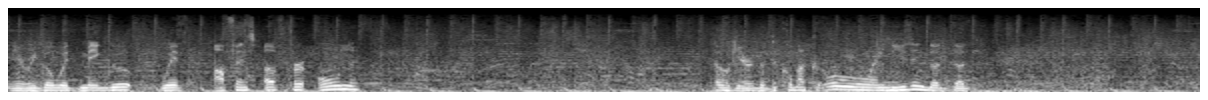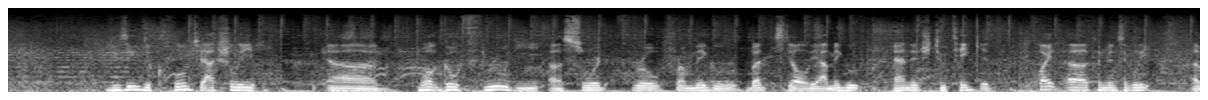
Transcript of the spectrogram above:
Here we go with Megu with offense of her own. Oh, here we the Kobaku. Oh, and using the, the using the clone to actually uh, well go through the uh, sword throw from Megu, but still, yeah, Megu managed to take it quite uh, convincingly. A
